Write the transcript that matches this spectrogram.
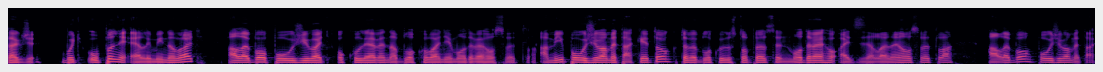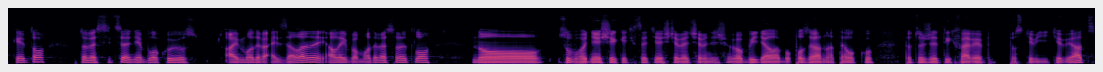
Takže buď úplne eliminovať, alebo používať okuliare na blokovanie modrého svetla. A my používame takéto, ktoré blokujú 100% modrého aj zeleného svetla, alebo používame takéto, ktoré síce neblokujú aj modré, aj zelené, ale iba modré svetlo, no sú vhodnejšie, keď chcete ešte večer niečo robiť alebo pozerať na telku, pretože tých farieb proste vidíte viac.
